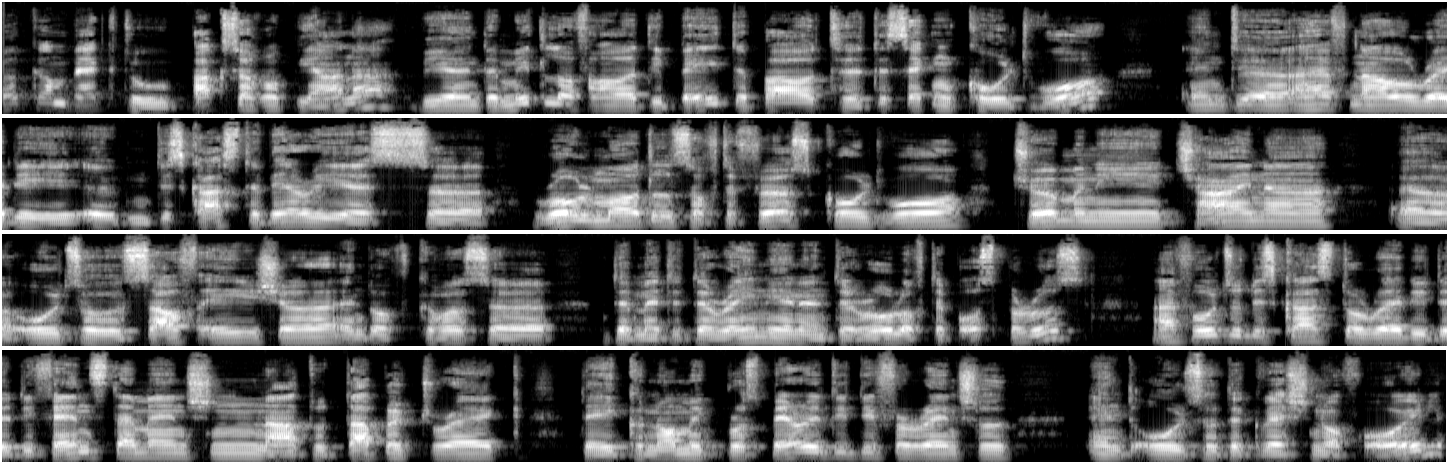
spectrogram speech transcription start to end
Welcome back to Pax Europeana. We are in the middle of our debate about uh, the Second Cold War, and uh, I have now already um, discussed the various uh, role models of the First Cold War Germany, China, uh, also South Asia, and of course uh, the Mediterranean and the role of the Bosporus. I've also discussed already the defense dimension, NATO double track, the economic prosperity differential, and also the question of oil.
